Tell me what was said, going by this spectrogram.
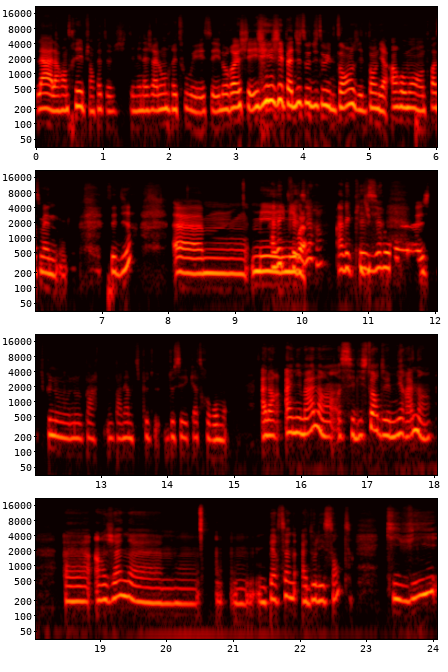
là à la rentrée, et puis en fait, j'ai déménagé à Londres et tout, et c'est le rush, et j'ai pas du tout, du tout eu le temps. J'ai eu le temps de lire un roman en trois semaines, donc c'est dire. mais, Avec plaisir, hein, avec plaisir. Peux nous, nous, parler un petit peu de, ces quatre romans? Alors, Animal, hein, c'est l'histoire de Miran, un jeune, une personne adolescente qui vit,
